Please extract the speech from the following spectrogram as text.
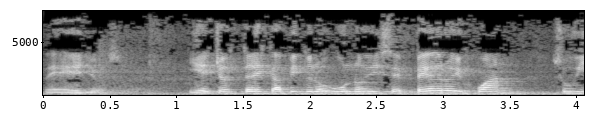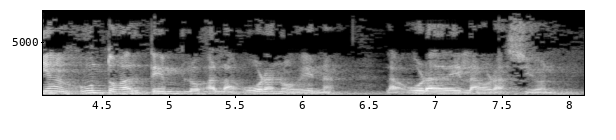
de ellos. Y Hechos 3, capítulo 1 dice, Pedro y Juan subían juntos al templo a la hora novena, la hora de la oración.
